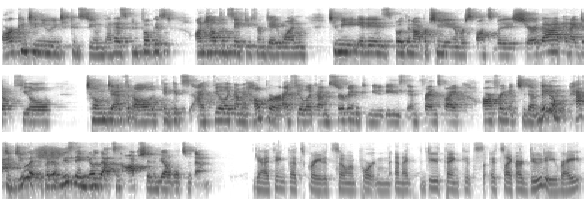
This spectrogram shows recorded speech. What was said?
are continuing to consume that has been focused on health and safety from day one, to me, it is both an opportunity and a responsibility to share that. And I don't feel tone deaf at all. I think it's, I feel like I'm a helper. I feel like I'm serving communities and friends by offering it to them. They don't have to do it, but at least they know that's an option available to them. Yeah, I think that's great. It's so important, and I do think it's it's like our duty, right,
